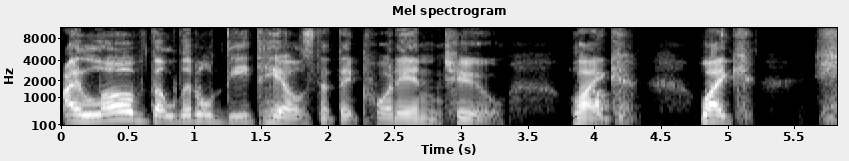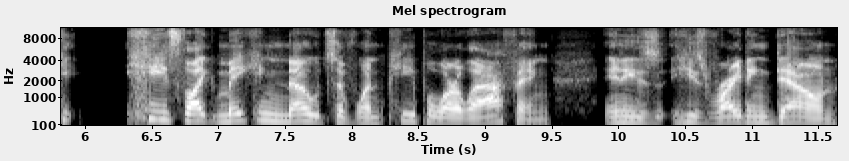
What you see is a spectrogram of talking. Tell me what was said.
I love the little details that they put in too. Like like he he's like making notes of when people are laughing and he's he's writing down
